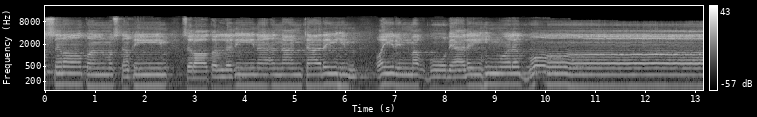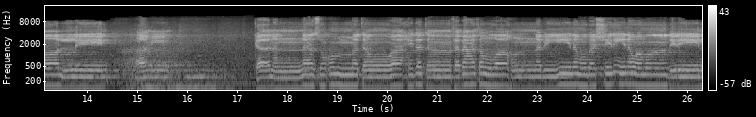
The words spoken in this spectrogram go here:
الصراط المستقيم. صراط الذين أنعمت عليهم غير المغضوب عليهم ولا الضالين. آمين. كان الناس أمة واحدة فبعث الله النبيين مبشرين ومنذرين.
